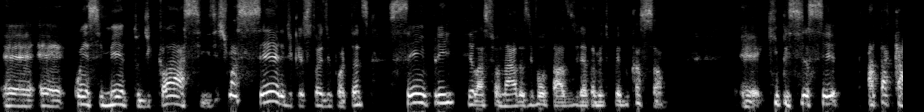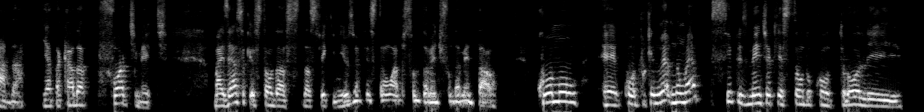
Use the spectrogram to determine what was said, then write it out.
é, é, conhecimento de classe. Existe uma série de questões importantes, sempre relacionadas e voltadas diretamente com a educação, é, que precisa ser atacada e atacada fortemente. Mas essa questão das, das fake news é uma questão absolutamente fundamental. Como, é, porque não é, não é simplesmente a questão do controle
